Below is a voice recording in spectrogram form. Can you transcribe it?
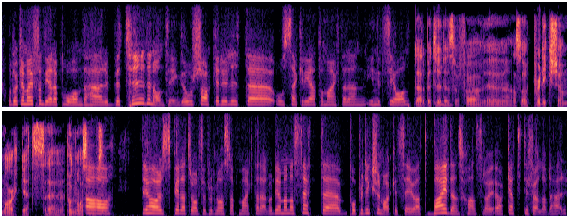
Och då kan man ju fundera på om det här betyder någonting. Det orsakade ju lite osäkerhet på marknaden initialt. Det hade betydelse för eh, alltså prediction markets eh, prognoser ja, också det har spelat roll för prognoserna på marknaden och det man har sett eh, på prediction market säger ju att Bidens chanser har ökat till följd av det här.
